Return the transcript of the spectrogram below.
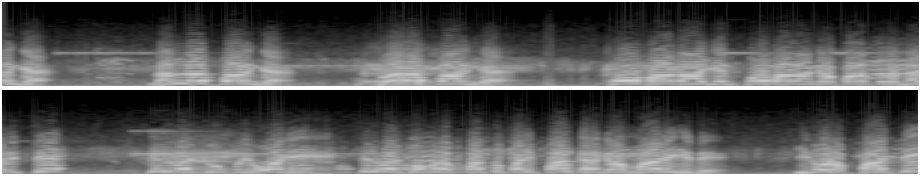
பாருங்க. நல்லா பாருங்க. பாருங்க. கோமாதா என் குலமாதாங்கிற படத்துல நடிச்சு சில்வர் ஜூப்ளி ஓடி சில்வர் சோப்புல பத்து படி பால் கறக்கிற மாடு இது. இதோட பாட்டி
